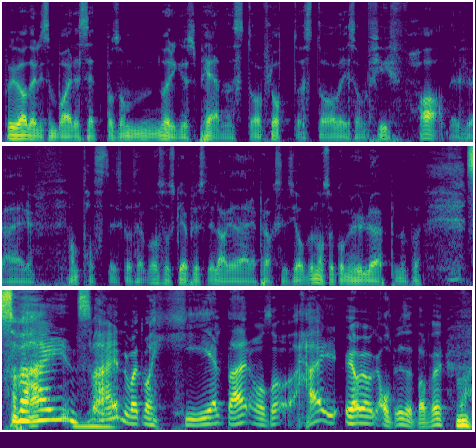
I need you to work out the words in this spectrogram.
For hun hadde liksom bare sett på som Norges peneste og flotteste, og liksom fy fader, hun er fantastisk å se på. Og så skulle jeg plutselig lage den der praksisjobben, og så kommer hun løpende for Svein, Svein! Du vet, var helt der. Og så hei! Jeg har aldri sett henne før.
